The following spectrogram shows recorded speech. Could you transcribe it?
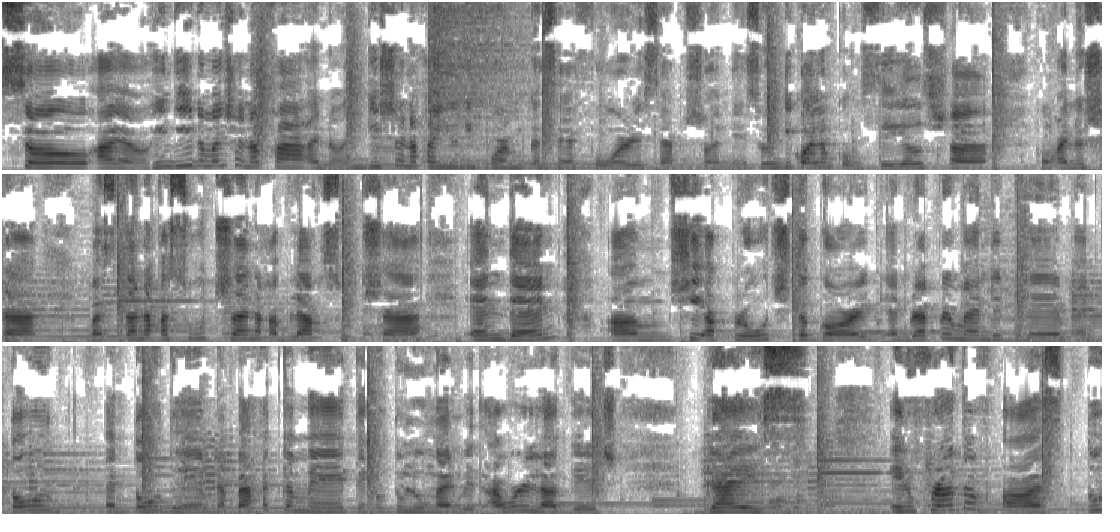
So, ayaw, hindi naman siya naka, ano, hindi siya naka-uniform kasi for reception eh. So, hindi ko alam kung sales siya, kung ano siya. Basta naka-suit siya, naka-black suit siya. And then, um, she approached the guard and reprimanded him and told, and told him na bakit kami tinutulungan with our luggage. Guys, in front of us, to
